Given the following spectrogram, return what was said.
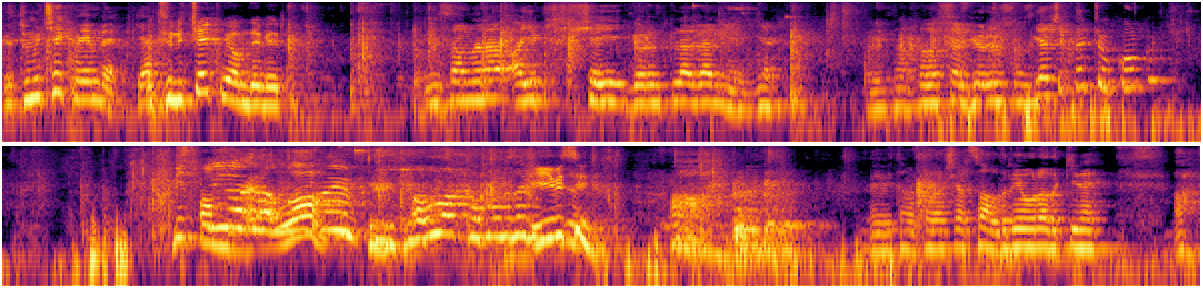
Götümü çekme Emre. Gel. Tünü çekmiyorum Demir. İnsanlara ayıp şey görüntüler vermeyin. Gel. Evet arkadaşlar görüyorsunuz gerçekten çok korkunç. Bismillahirrahmanirrahim. Allah kafamıza İyi misin? Evet arkadaşlar saldırıya uğradık yine. Ah.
